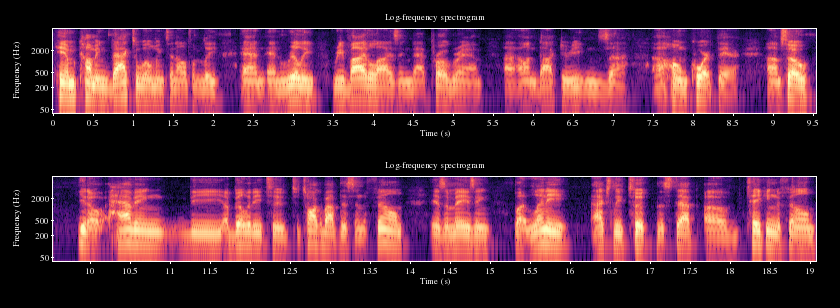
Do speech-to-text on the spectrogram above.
him coming back to Wilmington ultimately and and really revitalizing that program on Dr. Eaton's uh, uh, home court there. Um, so you know having the ability to to talk about this in the film is amazing. But Lenny actually took the step of taking the film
